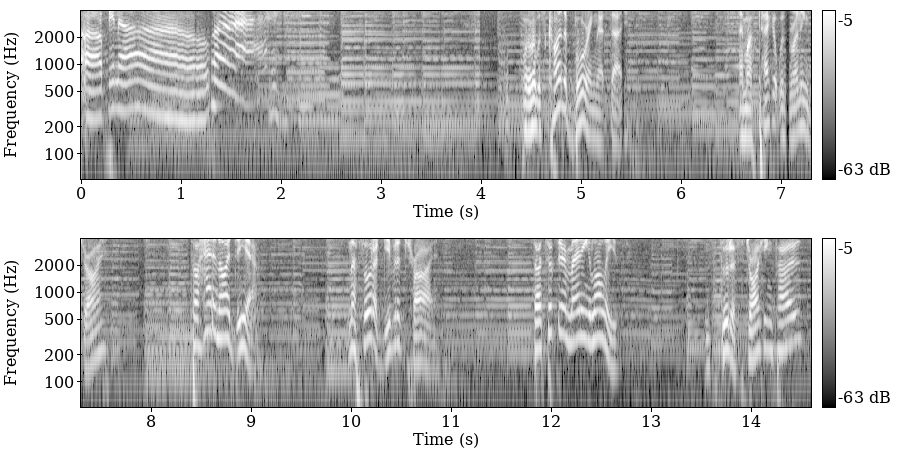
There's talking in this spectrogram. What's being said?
up. Well, it was kind of boring that day. And my packet was running dry. So I had an idea. And I thought I'd give it a try. So I took the remaining lollies and stood a striking pose.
